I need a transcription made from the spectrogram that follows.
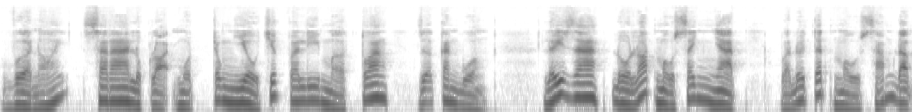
Vừa nói, Sarah lục lọi một trong nhiều chiếc vali mở toang giữa căn buồng, lấy ra đồ lót màu xanh nhạt và đôi tất màu xám đậm.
